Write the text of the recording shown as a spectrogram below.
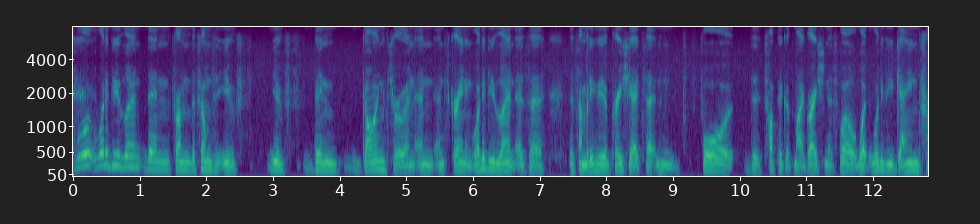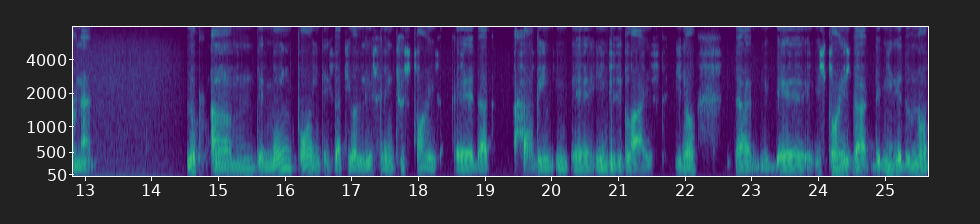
What, have you learnt then from the films that you've you've been going through and, and, and screening? What have you learnt as a as somebody who appreciates that and for the topic of migration as well? What what have you gained from that? Look, um, the main point is that you're listening to stories uh, that have been in, uh, invisibilized. You know, uh, stories that the media do not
